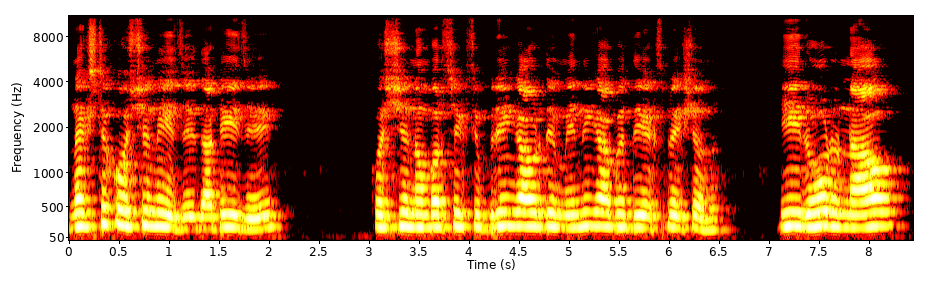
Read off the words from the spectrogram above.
Next question is that is question number six. Bring out the meaning of the expression he rode now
